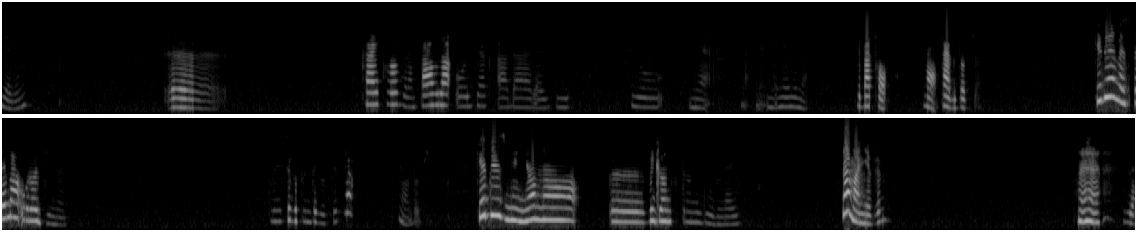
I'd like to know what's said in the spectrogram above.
Nie wiem. Eee... Kajko, Gran Paula, Oldziak, Ada, Rezi, Stu... Nie. Nie, nie, nie, nie, nie. Chyba to. No, tak, dobrze. Kiedy MSP ma urodziny? 25 kwietnia? No, dobrze. Kiedy zmieniono yy, wygląd strony głównej? Sama nie wiem. Źle.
